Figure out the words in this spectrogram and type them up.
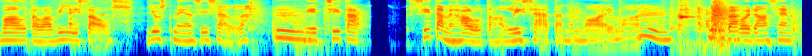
valtava viisaus just meidän sisällä, Mm. niin että sitä, sitä me halutaan lisää tänne maailmaan. Mm. Niinpä. voidaan sen,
